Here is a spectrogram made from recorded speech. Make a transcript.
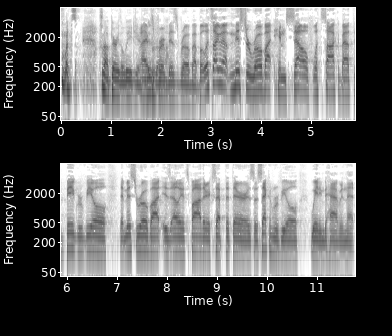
Yes. let's let's not bury the lead here. I Ms. prefer Robot. Ms. Robot. But let's talk about Mr. Robot himself. Let's talk about the big reveal that Mr. Robot is Elliot's father, except that there is a second reveal waiting to happen that,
